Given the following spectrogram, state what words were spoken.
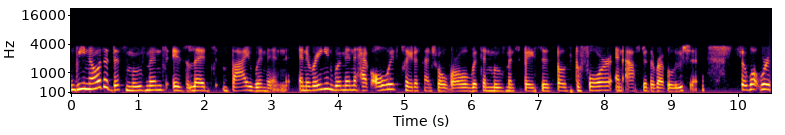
we know that this movement is led by women, and Iranian women have always played a central role within movement spaces both before and after the revolution. So, what we're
